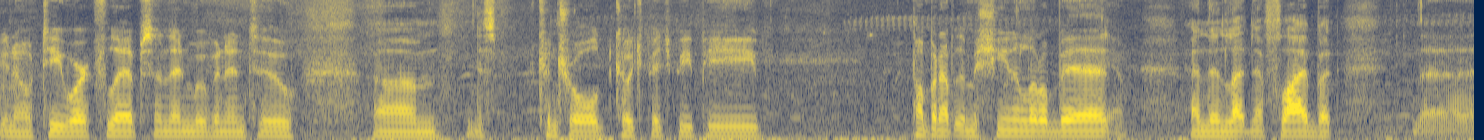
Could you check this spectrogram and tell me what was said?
you know, T work flips, and then moving into um, just controlled coach pitch BP, pumping up the machine a little bit, Yeah. and then letting it fly. But uh,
